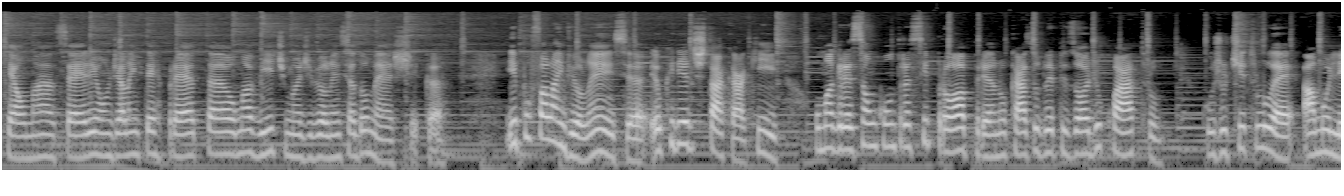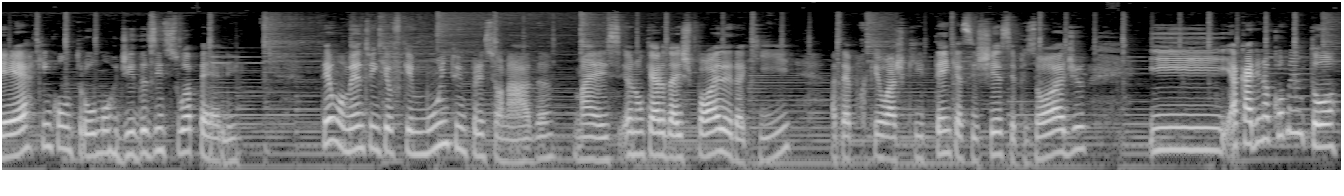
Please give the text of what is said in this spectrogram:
que é uma série onde ela interpreta uma vítima de violência doméstica. E por falar em violência, eu queria destacar aqui uma agressão contra si própria no caso do episódio 4, cujo título é A Mulher que Encontrou Mordidas em Sua Pele. Tem um momento em que eu fiquei muito impressionada, mas eu não quero dar spoiler aqui, até porque eu acho que tem que assistir esse episódio. E a Karina comentou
